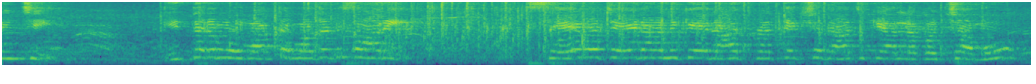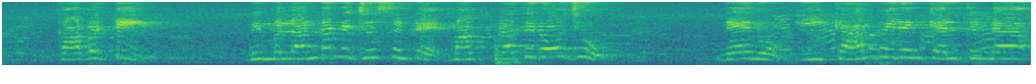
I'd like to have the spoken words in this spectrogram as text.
నుంచి ఇద్దరము మొట్టమొదటిసారి సేవ చేయడానికే రాజ్ ప్రత్యక్ష రాజకీయాల్లోకి వచ్చాము. కాబట్టి మిమ్మల్ని అందరినీ చూస్తుంటే మాకు ప్రతిరోజు నేను ఈ క్యాంపెయినింగ్కి వెళ్తున్నా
